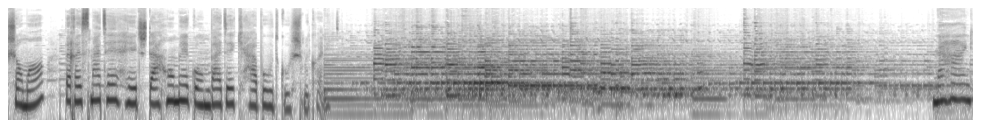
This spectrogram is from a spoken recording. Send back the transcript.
شما به قسمت هجدهم گنبد کبود گوش می‌کنید. نهنگ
